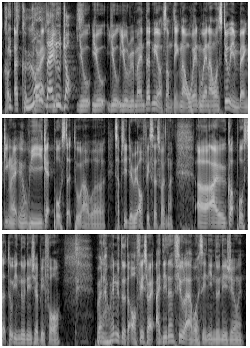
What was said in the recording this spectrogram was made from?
Co- it's uh, co- low correct. value you, jobs. You, you you you reminded me of something. Now, when when I was still in banking, right, we get posted to our subsidiary offices one. mah. Uh, I got posted to Indonesia before. When I went into the office, right, I didn't feel like I was in Indonesia. When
